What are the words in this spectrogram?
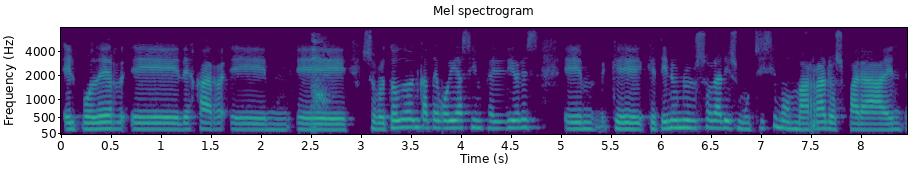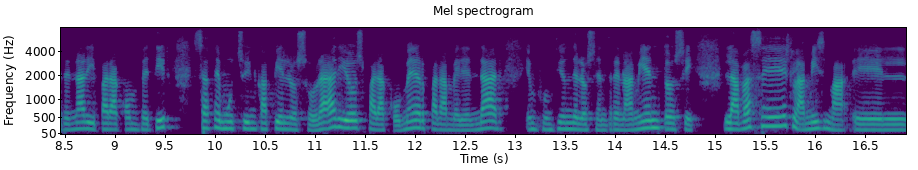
el poder dejar, sobre todo en categorías inferiores que, que, tienen unos horarios muchísimo más raros para entrenar y para competir, se hace mucho hincapié en los horarios para comer, para merendar, en función de los entrenamientos. Y la base es la misma. El,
